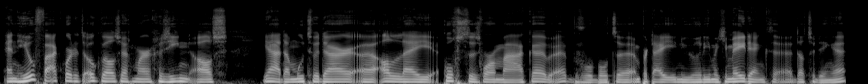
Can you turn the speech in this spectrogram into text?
En heel vaak wordt het ook wel, zeg maar, gezien als ja, dan moeten we daar uh, allerlei kosten voor maken. Uh, bijvoorbeeld uh, een partij inhuren die met je meedenkt, dat soort dingen.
